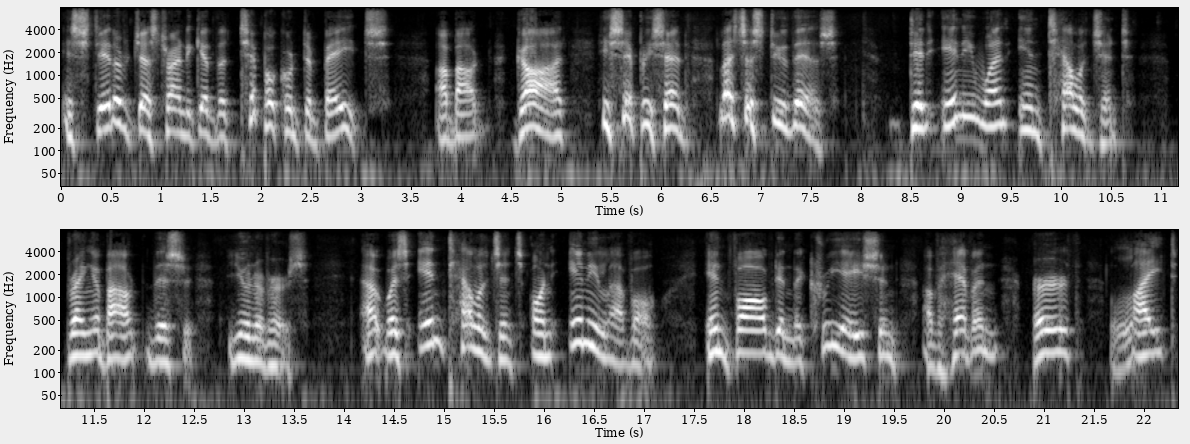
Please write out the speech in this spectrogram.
instead of just trying to give the typical debates about God, he simply said, let's just do this. Did anyone intelligent bring about this universe? Uh, was intelligence on any level involved in the creation of heaven, earth, light,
